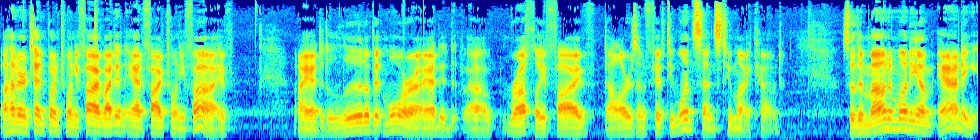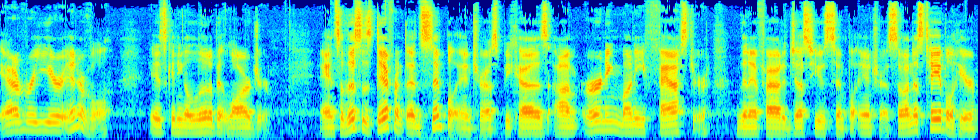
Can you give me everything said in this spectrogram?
one hundred ten point twenty five. I didn't add five twenty five. I added a little bit more. I added uh, roughly five dollars and fifty one cents to my account. So the amount of money I'm adding every year interval is getting a little bit larger. And so this is different than simple interest because I'm earning money faster than if I had just used simple interest. So on this table here,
